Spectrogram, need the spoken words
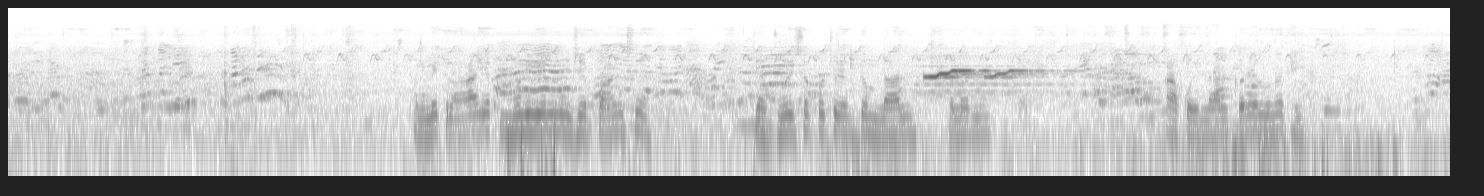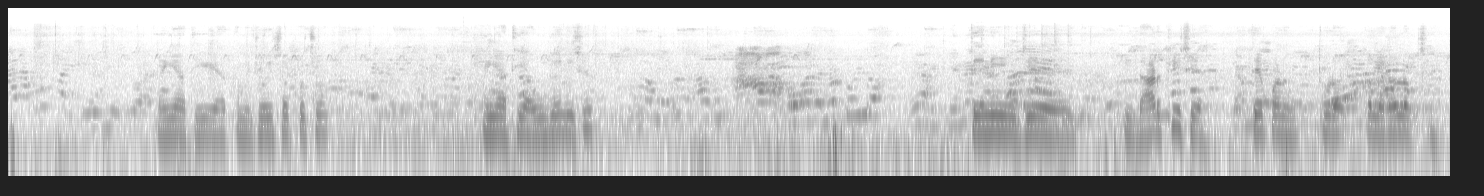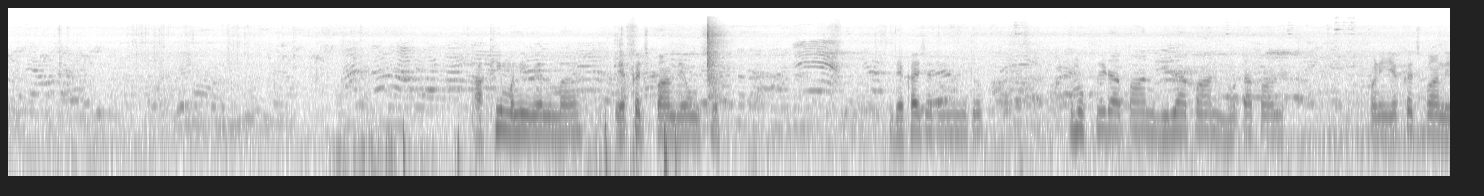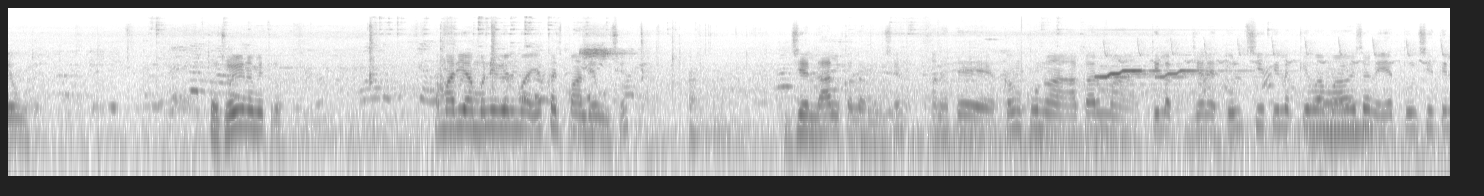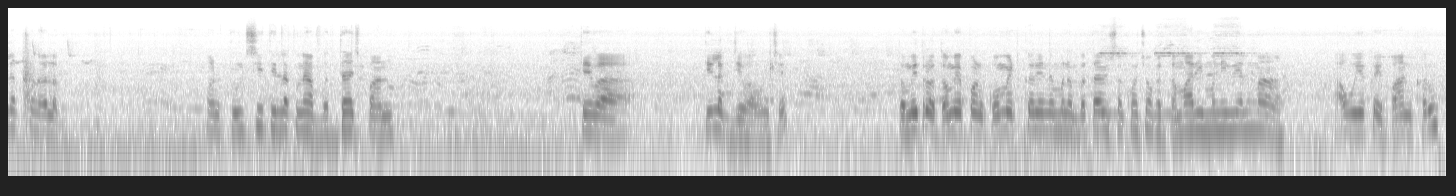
અને મિત્રો, આ એક મનીવેલનું જે પાન છે, ત્યાં જોઈ શકો છો એકદમ લાલ કલરનું. આ કોઈ લાલ કરેલું નથી. અહીંયાથી આ તમે જોઈ શકો છો. અહીંયાથી આ ઉગેલું છે. તેની જે ડાળખી છે, તે પણ થોડો કલર અલગ છે. આખી મનીવેલમાં એક જ પાન એવું છે. દેખાય છે તમને મિત્રો? અમુક પીળા પાન લીલા પાન મોટા પાન પણ એક જ પાન એવું. તો જોયું ને મિત્રો? અમારી આ મનીવેલમાં એક જ પાન એવું છે, જે લાલ કલરનું છે. અને તે કંકુના આકારમાં તિલક, જેને તુલસી તિલક કહેવામાં આવે છે ને, એ તુલસી તિલક પણ અલગ. પણ તુલસી તિલકના બધા જ પાન તેવા તિલક જેવા હોય છે. તો મિત્રો, તમે પણ કોમેન્ટ કરીને મને બતાવી શકો છો કે તમારી મનીવેલમાં આવું એ કંઈ પાન ખરું?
